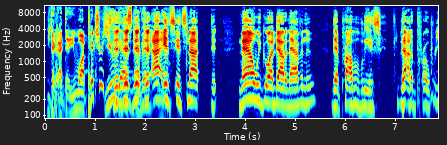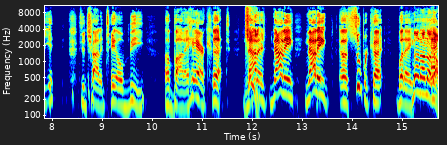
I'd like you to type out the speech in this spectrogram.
You think I did? You want pictures? You, Th- yes, th- th- Evan. th- I- it's it's not. th- now we going down an avenue that probably is not appropriate to try to tell me about a haircut. Not a not a not a uh, super cut, but a No, no, no, no,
